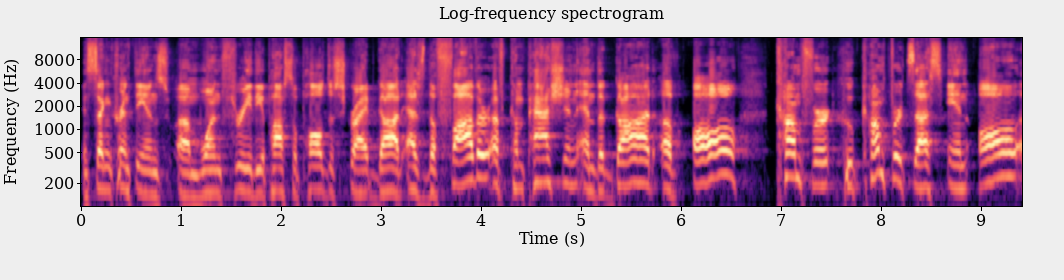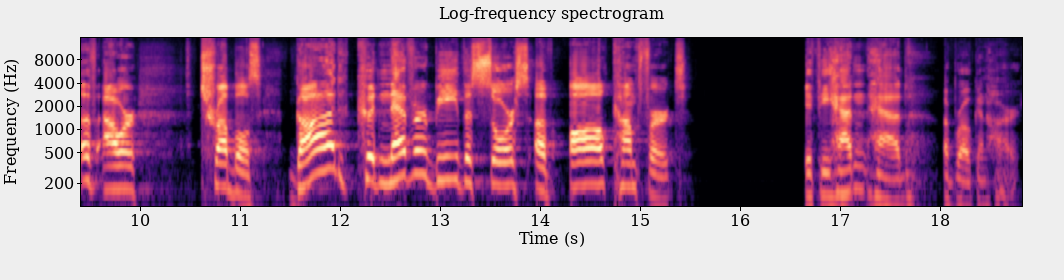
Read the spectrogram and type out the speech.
In 2 Corinthians um, 1 3, the Apostle Paul described God as the Father of compassion and the God of all comfort, who comforts us in all of our troubles. God could never be the source of all comfort if he hadn't had a broken heart.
